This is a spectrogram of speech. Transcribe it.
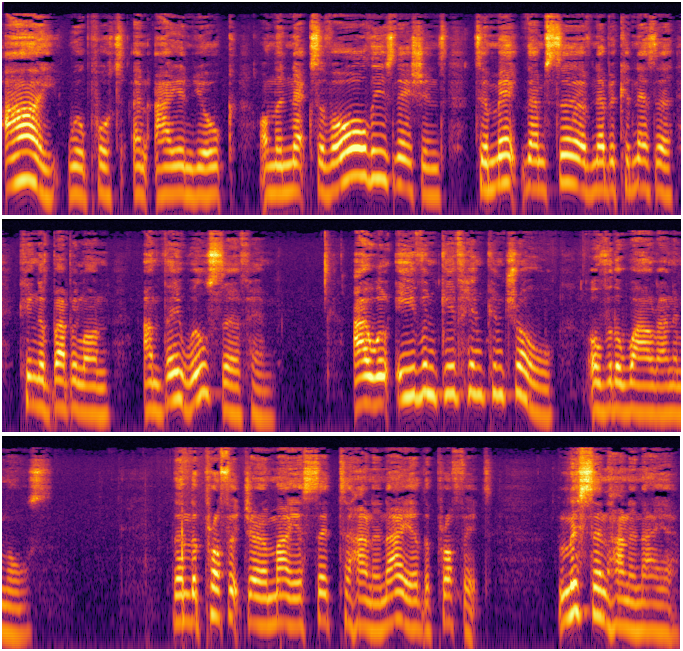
I will put an iron yoke on the necks of all these nations to make them serve Nebuchadnezzar, king of Babylon, and they will serve him. I will even give him control over the wild animals. Then the prophet Jeremiah said to Hananiah the prophet, Listen, Hananiah,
